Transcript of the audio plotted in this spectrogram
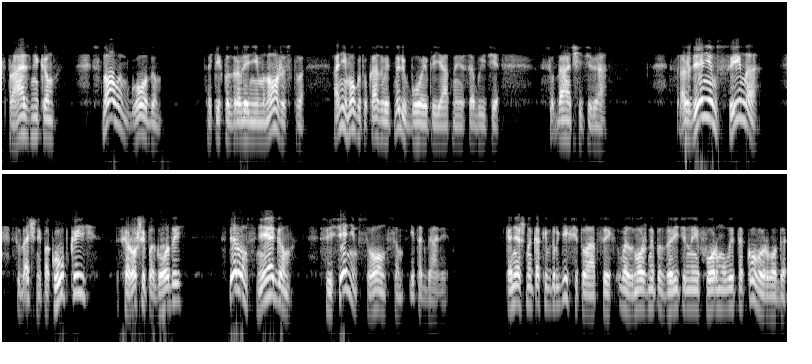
«С праздником», «С Новым годом», Таких поздравлений множество. Они могут указывать на любое приятное событие. С удачей тебя. С рождением сына, с удачной покупкой, с хорошей погодой, с первым снегом, с весенним солнцем и так далее. Конечно, как и в других ситуациях, возможны поздравительные формулы такого рода.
